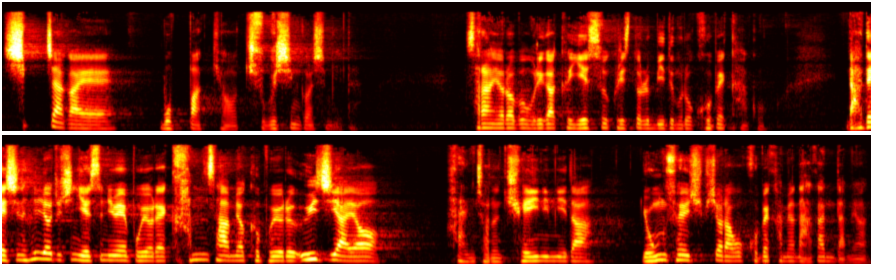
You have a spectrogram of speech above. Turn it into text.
십자가에 못 박혀 죽으신 것입니다. 사랑 여러분, 우리가 그 예수 그리스도를 믿음으로 고백하고 나 대신 흘려주신 예수님의 보혈에 감사하며 그 보혈을 의지하여 하나님 저는 죄인입니다. 용서해 주십시오라고 고백하며 나간다면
